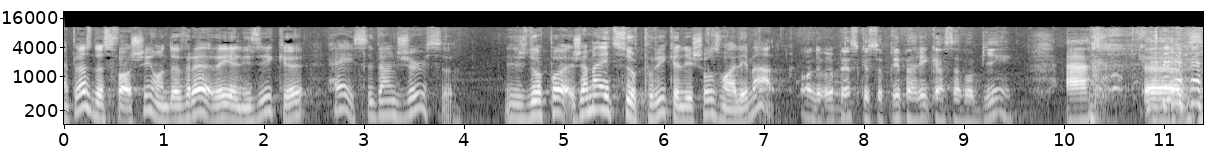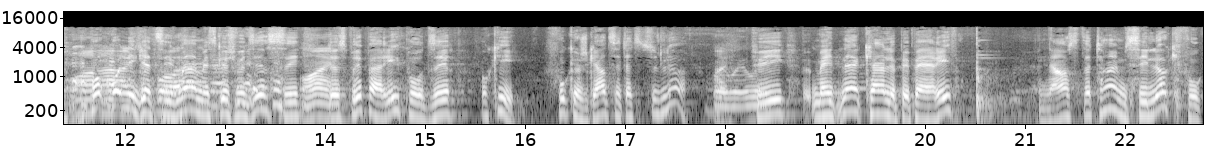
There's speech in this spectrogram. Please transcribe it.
À la place de se fâcher, on devrait réaliser que, hey, c'est dans le jeu, ça. Je ne dois pas jamais être surpris que les choses vont aller mal. On devrait presque se préparer quand ça va bien à... euh, pas, pas négativement, mais ce que je veux dire, c'est Ouais. de se préparer pour dire, OK, faut que je garde cette attitude-là. Puis maintenant, quand le pépin arrive, now's the time. C'est là qu'il faut...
